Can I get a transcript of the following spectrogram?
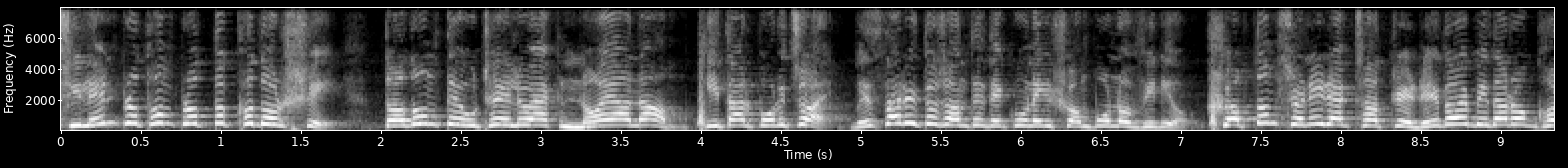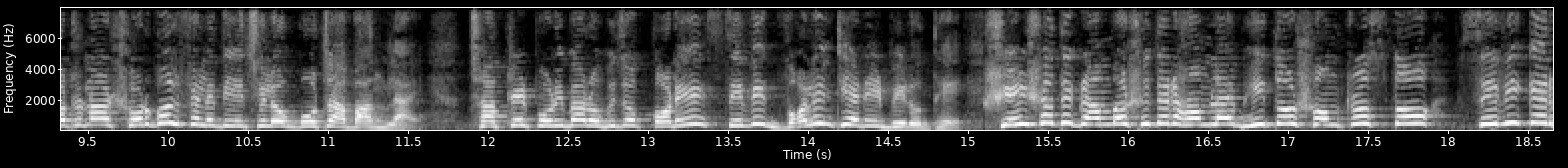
ছিলেন প্রথম প্রত্যক্ষদর্শী? তদন্তে উঠে এলো এক নয়া নাম। কি তার পরিচয়? বিস্তারিত জানতে দেখুন এই সম্পূর্ণ ভিডিও। সপ্তম শ্রেণির এক ছাত্রের হৃদয় বিদারক ঘটনা সরগোল ফেলে দিয়েছিল গোটা বাংলায়। ছাত্রের পরিবার অভিযোগ করে সিভিক ভলেন্টিয়ারের বিরুদ্ধে। সেই সাথে গ্রামবাসীদের হামলায় ভীত, সন্ত্রস্ত সিভিকের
